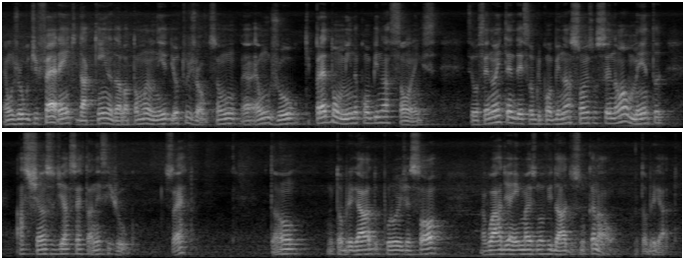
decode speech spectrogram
É um jogo diferente da quina, da lotomania e de outros jogos. É um, é um jogo que predomina combinações. Se você não entender sobre combinações, você não aumenta as chances de acertar nesse jogo, certo? Então, muito obrigado, por hoje é só. aguardem aí mais novidades no canal. Muito obrigado.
